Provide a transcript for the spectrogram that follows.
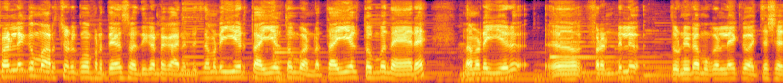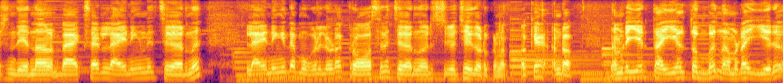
ഫ്രണ്ടിലേക്ക് മറച്ചു കൊടുക്കുമ്പോൾ പ്രത്യേകം ശ്രദ്ധിക്കേണ്ട കാര്യം എന്താ വെച്ചാൽ നമ്മുടെ ഈ ഒരു തയ്യൽ തുമ്പ് ഉണ്ട് തയ്യൽ തുമ്പ് നേരെ നമ്മുടെ ഈ ഒരു ഫ്രണ്ടിൽ തുണിയുടെ മുകളിലേക്ക് വെച്ച ശേഷം ചെയ്യുന്ന ബാക്ക് സൈഡ് ലൈനിങ്ങിന് ചേർന്ന് ലൈനിങ്ങിന്റെ മുകളിലൂടെ ക്രോസിന് ചേർന്ന് ഒരു ചെയ്ത് കൊടുക്കണം. ഓക്കെ ഉണ്ടോ നമ്മുടെ ഈ ഒരു തയ്യൽ തുമ്പ് നമ്മുടെ ഈ ഒരു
